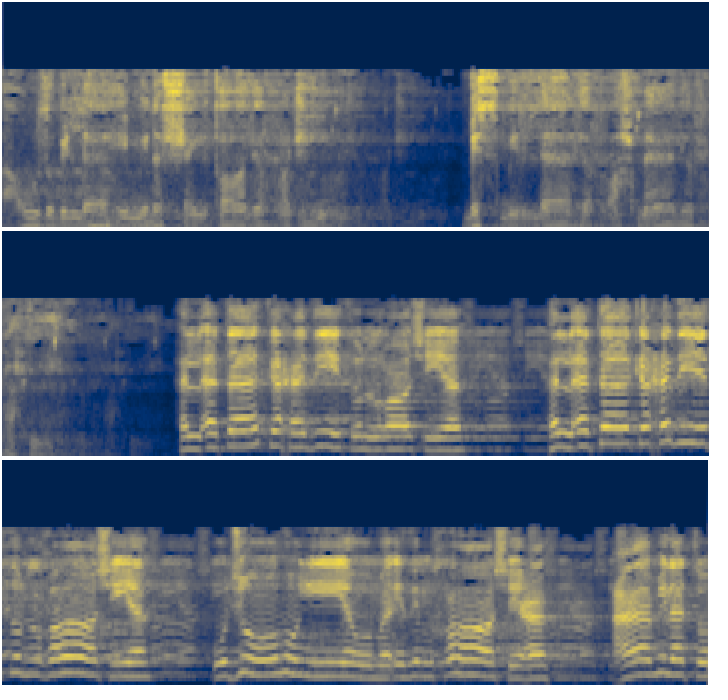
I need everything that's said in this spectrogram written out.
أعوذ بالله من الشيطان الرجيم. بسم الله الرحمن الرحيم. هل أتاك حديث الغاشية؟ هل أتاك حديث الغاشية؟ وجوه يومئذ خاشعة عاملة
